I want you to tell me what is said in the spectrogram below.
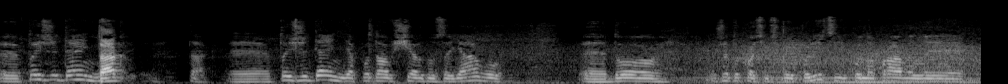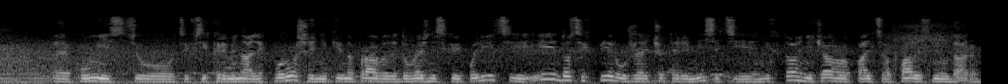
Е, В той же день Так? я, так, в той же день я подав ще одну заяву до вже до Косівської поліції, яку направили по місцю цих всіх кримінальних порушень, які направили до Вижницької поліції, і до сих пір уже 4 місяці ніхто нічого пальця палець не ударив.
